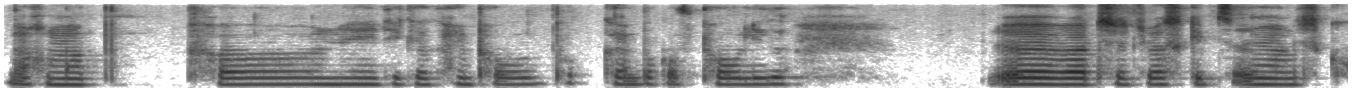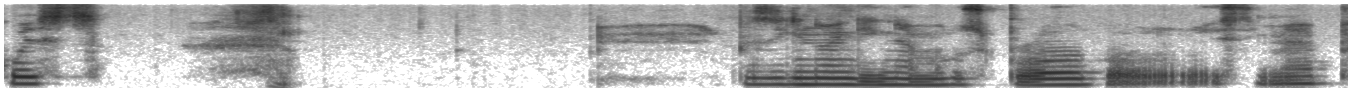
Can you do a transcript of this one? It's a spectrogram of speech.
Machen wir Paul. Nee, Digga, kein Paul. Kein Bock auf Pauliga. Äh, wartet, was gibt's denn als Quests? Besiegen einen Gegner im Modus Brawl. ist die Map.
